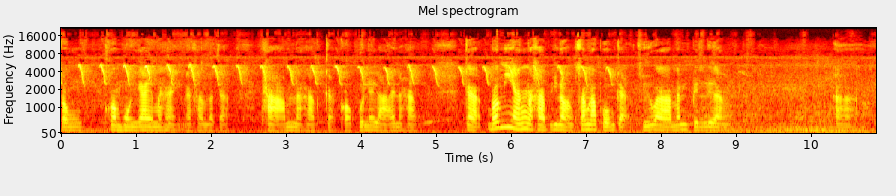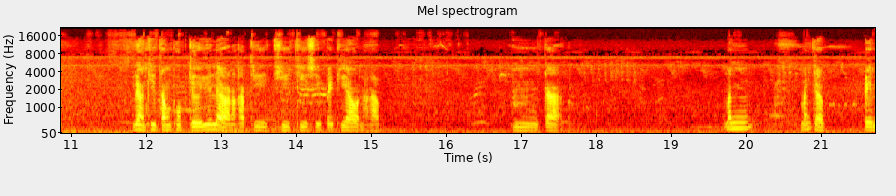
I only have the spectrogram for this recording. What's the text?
ส่งความห่วงใยมาให้นะครับ แล้วก็ถามนะครับก็ขอบคุณหลายๆนะครับก็บ่มียังนะครับ พี่น้องสำหรับผมก็ถือว่ามันเป็นเรื่องอ่าเรื่องที่ต้องพบเจออยู่แล้วนะครับ ที่ที่ที่สิไปเที่ยวนะครับ อืมก็ มันมันก็เป็น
